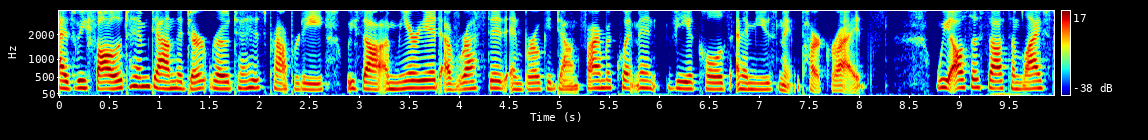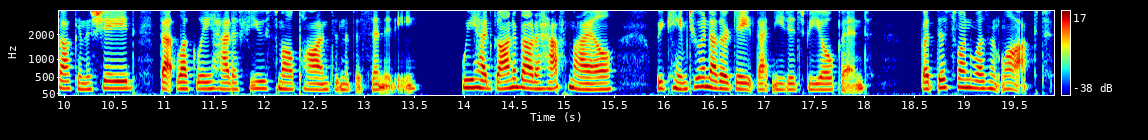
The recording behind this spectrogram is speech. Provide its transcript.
As we followed him down the dirt road to his property, we saw a myriad of rusted and broken down farm equipment, vehicles, and amusement park rides. We also saw some livestock in the shade that luckily had a few small ponds in the vicinity. We had gone about a half mile. We came to another gate that needed to be opened, but this one wasn't locked.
